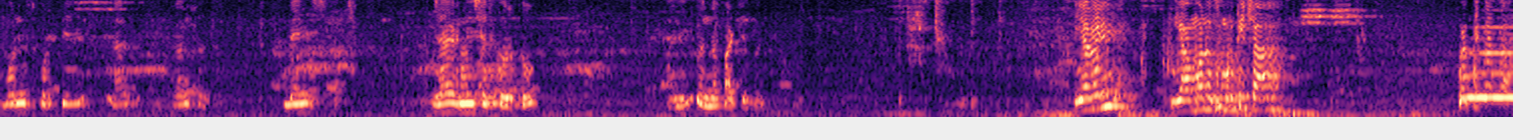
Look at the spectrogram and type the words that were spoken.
मनुस्मृती या ग्रंथाचा मी जाहीर निषेध करतो. आणि त्यांना पाठिंबा यावेळी या मनुस्मृतीच्या प्रतिमेचा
